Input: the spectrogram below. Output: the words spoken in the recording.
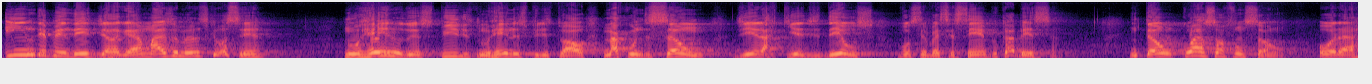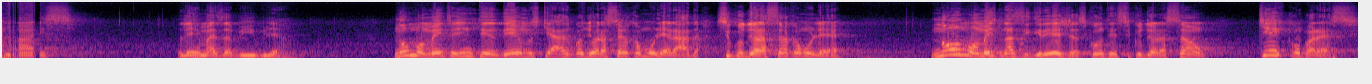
independente de ela ganhar mais ou menos que você. No reino do Espírito, no reino espiritual, na condição de hierarquia de Deus, você vai ser sempre o cabeça. Então, qual é a sua função? Orar mais, ler mais a Bíblia. Normalmente entendemos que a de oração é com a mulherada, ciclo de oração é com a mulher. Normalmente nas igrejas, quando tem ciclo de oração, quem é que comparece?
